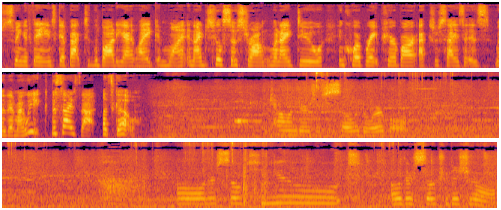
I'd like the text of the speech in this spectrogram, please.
swing of things, get back to the body I like and want, and I just feel so strong when I do incorporate Pure Barre exercises within my week. Besides that, let's go. The calendars are so adorable. Oh, they're so cute. Oh, they're so traditional.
